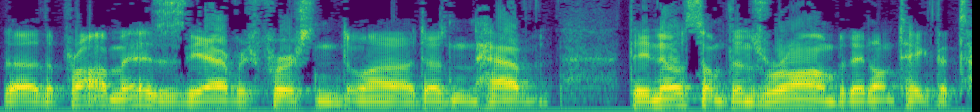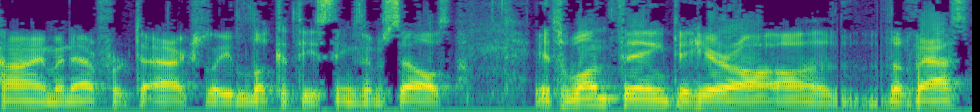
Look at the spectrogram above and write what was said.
The the problem is, is the average person uh, doesn't have. They know something's wrong, but they don't take the time and effort to actually look at these things themselves. It's one thing to hear uh, the vast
